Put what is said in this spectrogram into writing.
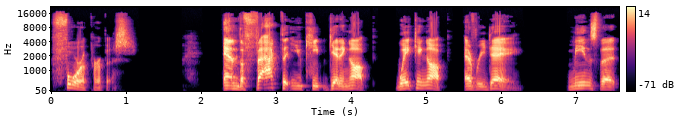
for a purpose. And the fact that you keep getting up, waking up, every day means that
